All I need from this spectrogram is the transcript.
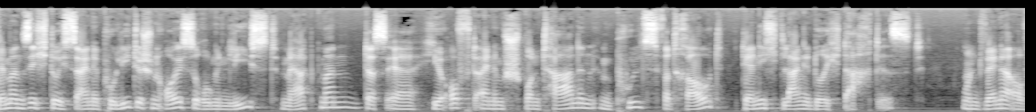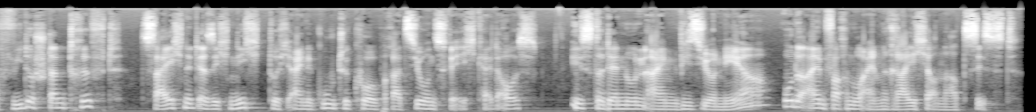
Wenn man sich durch seine politischen Äußerungen liest, merkt man, dass er hier oft einem spontanen Impuls vertraut, der nicht lange durchdacht ist. Und wenn er auf Widerstand trifft, zeichnet er sich nicht durch eine gute Kooperationsfähigkeit aus. Ist er denn nun ein Visionär oder einfach nur ein reicher Narzisst?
